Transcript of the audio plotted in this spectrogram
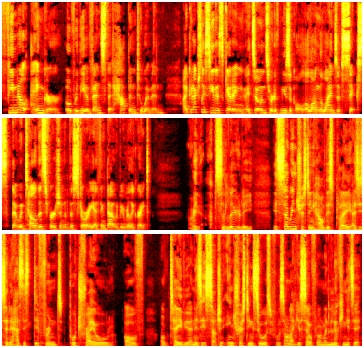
female anger over the events that happen to women. I could actually see this getting its own sort of musical along the lines of Six that would tell this version of the story. I think that would be really great. I mean, absolutely. It's so interesting how this play, as you said, it has this different portrayal of Octavia. And is it such an interesting source for someone like yourself, Lauren, when looking at it,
